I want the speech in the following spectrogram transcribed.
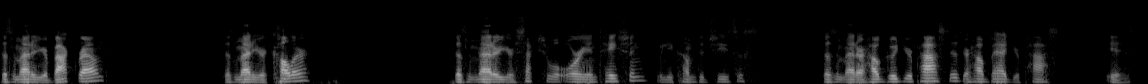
Doesn't matter your background, doesn't matter your color, doesn't matter your sexual orientation when you come to Jesus. Doesn't matter how good your past is or how bad your past is.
